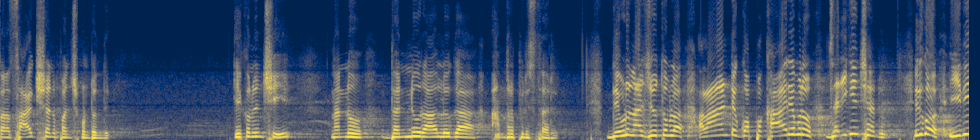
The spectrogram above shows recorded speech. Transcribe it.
తన సాక్ష్యాన్ని పంచుకుంటుంది. ఇక నుంచి నన్ను ధన్యురాలుగా అందరూ పిలుస్తారు. దేవుడు నా జీవితంలో అలాంటి గొప్ప కార్యమును జరిగించాడు. ఇదిగో ఇది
